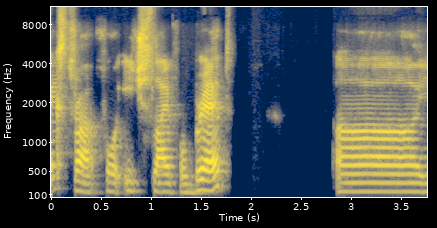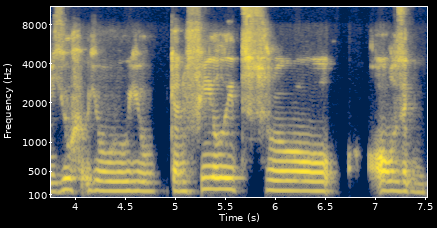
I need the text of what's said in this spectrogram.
extra for each slice of bread. Uh, you you you can feel it through all the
